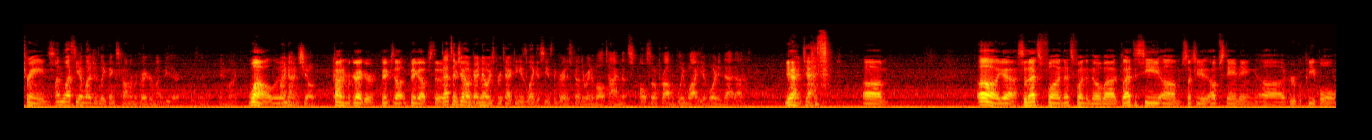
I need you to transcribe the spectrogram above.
trains. unless he allegedly thinks Conor McGregor might be there, Well, might not show. Conor McGregor, big up, big ups to. That's a to joke. I know he's protecting his legacy as the greatest featherweight of all time. That's also probably why he avoided that uh, Yeah. test. Um. Oh yeah, so that's fun. That's fun to know about. Glad to see um, such an upstanding uh, group of people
